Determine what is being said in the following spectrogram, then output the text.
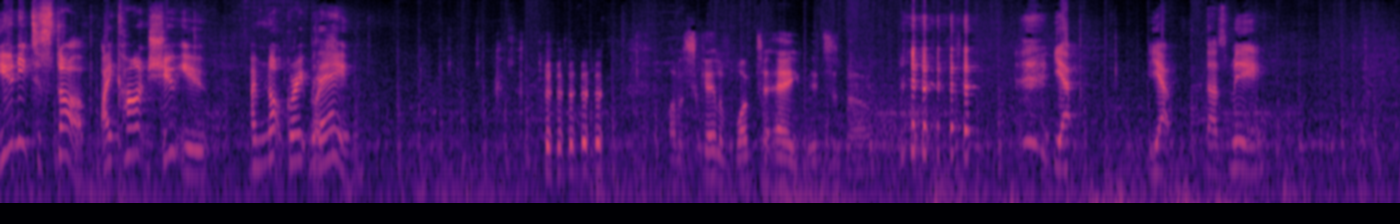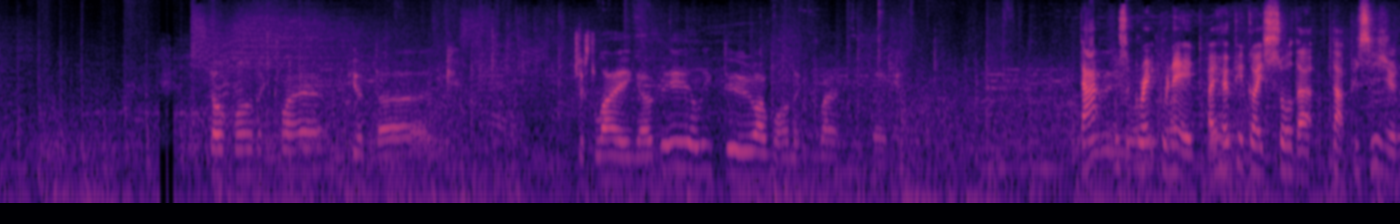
You need to stop. I can't shoot you. I'm not great with Right. aim. On a scale of 1 to aim, it's a no. Yep. Yep. That's me. Don't wanna climb your dog. Just lying, I really do. I wanna climb your dog. That was a great grenade. I hope you guys saw that that precision.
